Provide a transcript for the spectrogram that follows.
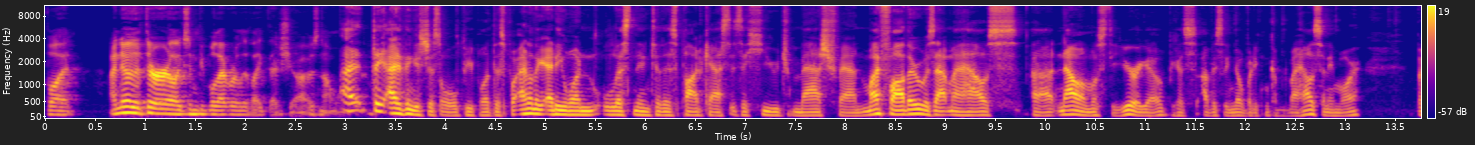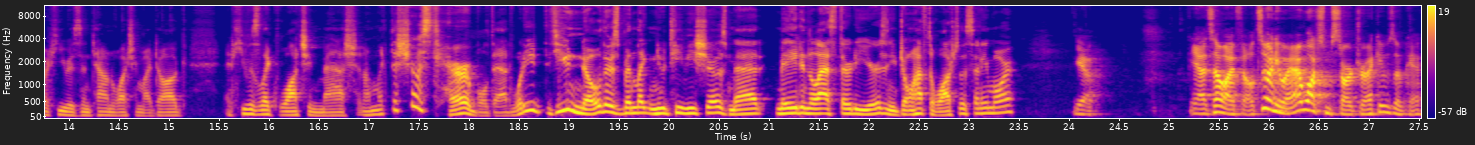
But I know that there are like some people that really like that show. I was not. I think I think it's just old people at this point. I don't think anyone listening to this podcast is a huge Mash fan. My father was at my house uh, now almost a year ago because obviously nobody can come to my house anymore. But he was in town watching my dog, and he was like watching Mash, and I'm like, "This show is terrible, Dad. What do you do? You know, there's been like new TV shows mad made in the last 30 years, and you don't have to watch this anymore." Yeah. Yeah, that's how I felt. So anyway, I watched some Star Trek. It was okay.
